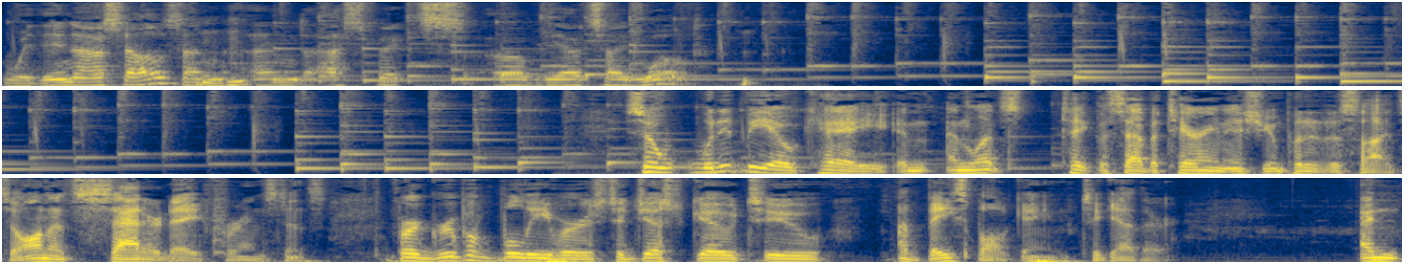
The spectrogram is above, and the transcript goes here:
within ourselves and, and aspects of the outside world. So would it be okay, and, and let's take the Sabbatarian issue and put it aside. So on a Saturday, for instance, for a group of believers to just go to a baseball game together and,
